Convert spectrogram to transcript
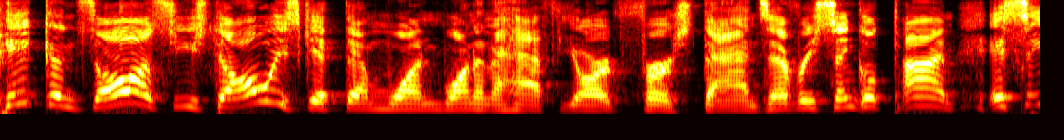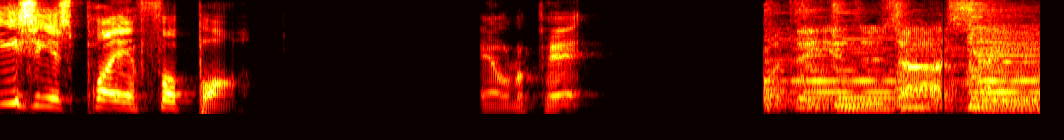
Pete Gonzalez used to always get them one, one and a half yard first downs every single time. It's the easiest play in football. Hail to Pitt. What the answers are saying.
